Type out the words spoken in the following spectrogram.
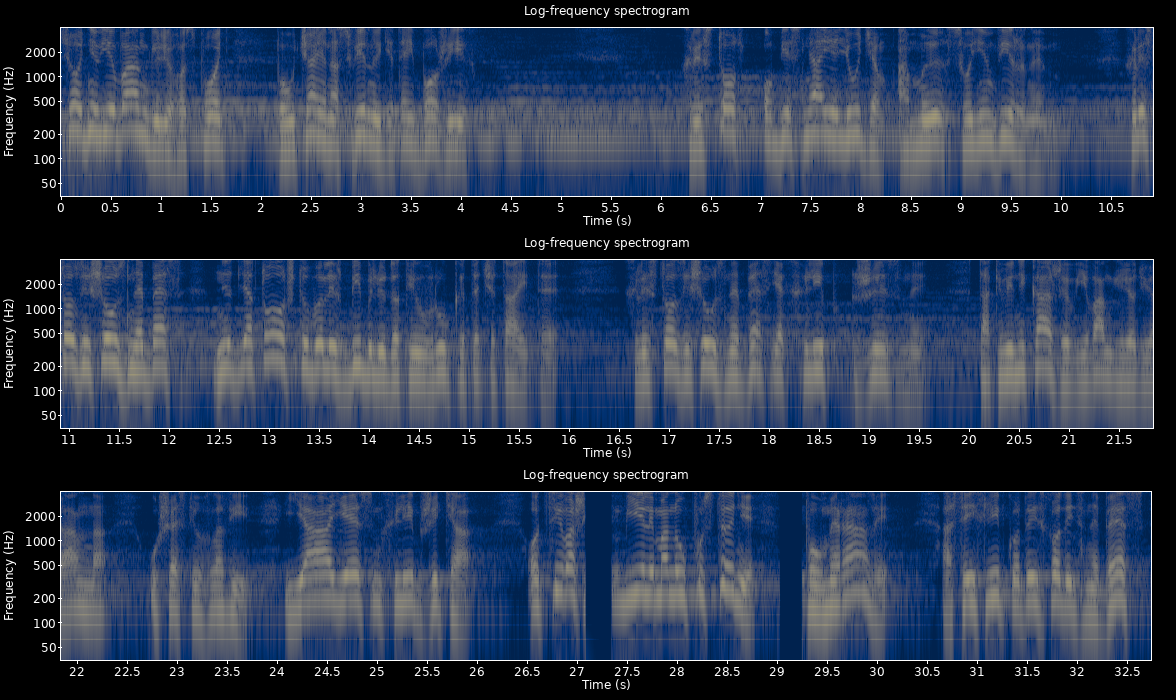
Сьогодні в Євангелії Господь поучає нас вірних дітей Божих. Христос об'ясняє людям, а ми своїм вірним. Христос зійшов з небес не для того, щоб лише Біблію дати в руки та читайте. Христос зійшов з небес як хліб жизни. Так Він і каже в Євангелії від Йоанна у 6 главі: Я єсмь хліб життя. Отці ваші їли ману в пустині, повмирали. А цей хліб, котрий сходить з небес,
